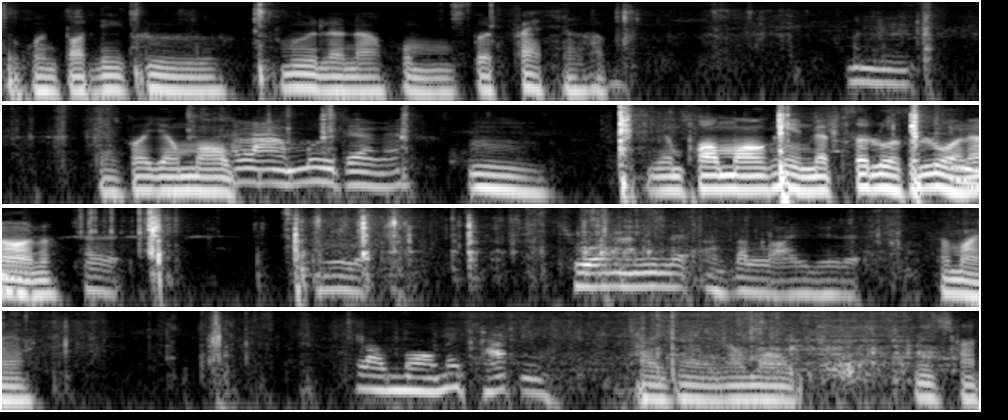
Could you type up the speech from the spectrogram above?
ทุกคนตอนนี้คือมืดแล้วนะ ผมเปิดแฟลชนะครับ มันแต่ก็ยังมอง ข้างล่างมืดแล้วนะอืม ยังพอมองเห็นแบบสลัวสลัวๆนะอานะใช่นี่แหละช่วงนี้แหละอันตรายเลยแหละทำไมอะ เรามองไม่ชัดไง ใช่ใช่เรามองไม่ชัด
